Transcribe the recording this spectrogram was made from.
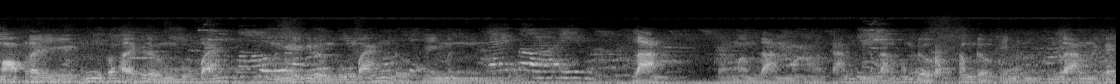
một là cũng có thể cái đường buôn bán mình nghĩ cái đường buôn bán được thì mình làm. Còn mà mình làm cảm mình làm không được không được thì mình cũng làm cái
